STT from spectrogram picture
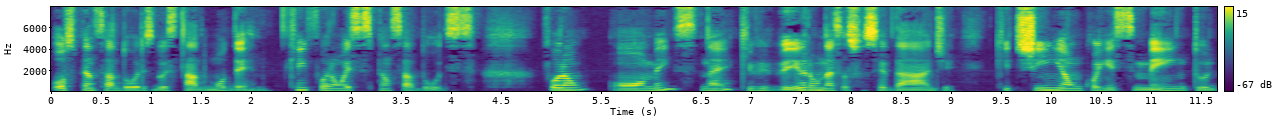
os pensadores do Estado moderno. Quem foram esses pensadores? Foram homens, né, que viveram nessa sociedade, que tinham um conhecimento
